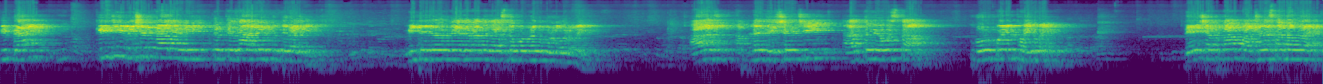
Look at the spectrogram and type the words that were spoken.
मी बँक की जी इलेक्शन काय लागली तर त्याचा अनेक कुठे राहिले मी त्याच्यावर नाही जरा जास्त बोलणं बरोबर नाही. आज आपल्या देशाची अर्थव्यवस्था फोर पॉईंट फाईव्ह आहे. देश आपला पाचव्या स्थानावर आहे.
